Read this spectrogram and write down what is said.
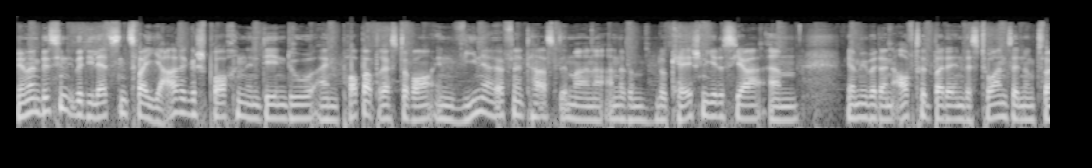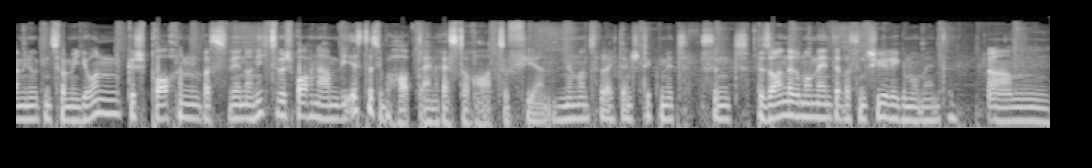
Wir haben ein bisschen über die letzten zwei Jahre gesprochen, in denen du ein Pop-up-Restaurant in Wien eröffnet hast, immer in einer anderen Location jedes Jahr. Ähm, wir haben über deinen Auftritt bei der Investorensendung 2 Minuten 2 Millionen gesprochen. Was wir noch nicht so besprochen haben, wie ist das überhaupt, ein Restaurant zu führen? Nimm uns vielleicht ein Stück mit. Was sind besondere Momente, was sind schwierige Momente? Ähm,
